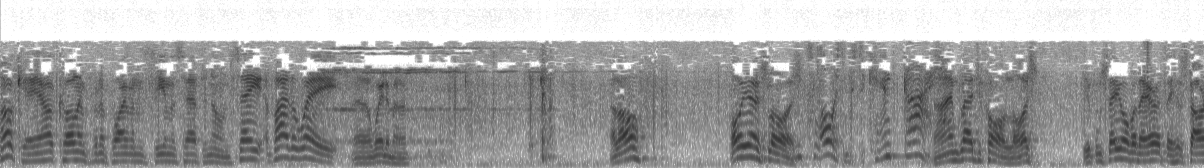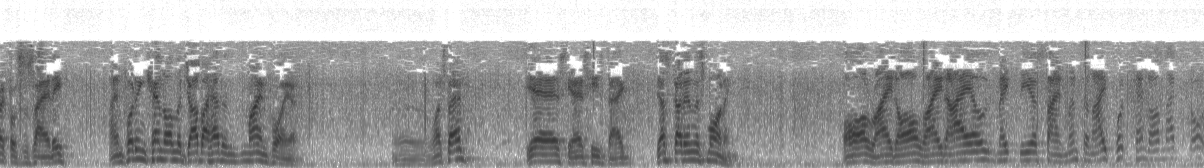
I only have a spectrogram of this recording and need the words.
Okay, I'll call him for an appointment and see him this afternoon. Say, by the way, Uh, wait a minute. Hello? Oh, yes, Lois. It's Lois, Mr. Kent. Gosh. I'm glad you called, Lois. You can stay over there at the Historical Society. I'm putting Kent on the job I had in mind for you. Uh, what's that? Yes, yes, he's back. Just got in this morning. All right, all right. I'll make the assignment, and I put Kent on that story.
